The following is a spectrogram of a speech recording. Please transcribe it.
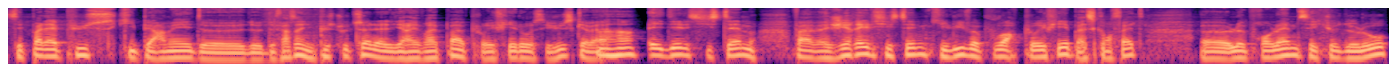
c'est pas la puce qui permet de, de, de faire ça. Une puce toute seule, elle n'y arriverait pas à purifier l'eau. C'est juste qu'elle va Uh-huh. aider le système, enfin, elle va gérer le système qui lui va pouvoir purifier parce qu'en fait, euh, le problème c'est que de l'eau,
